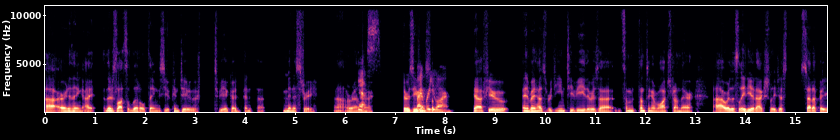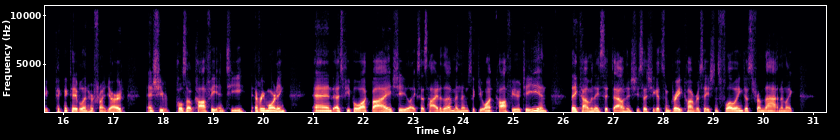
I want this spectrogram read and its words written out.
uh, or anything. I there's lots of little things you can do to be a good min, uh, ministry uh, around yes. there there's even right where some, you are. Yeah if you anybody has redeem tv there was a some something i watched on there uh, where this lady had actually just set up a picnic table in her front yard and she pulls out coffee and tea every morning and as people walk by, she like says hi to them and then it's like, Do you want coffee or tea? And they come and they sit down and she says she gets some great conversations flowing just from that. And I'm like,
